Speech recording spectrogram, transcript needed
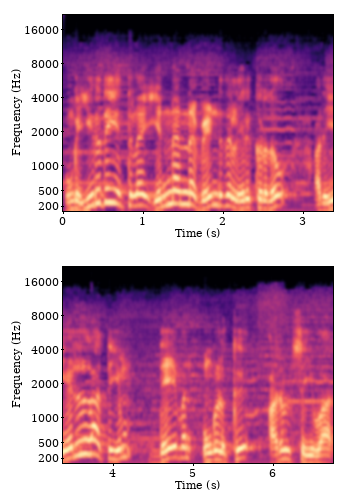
உங்கள் இருதயத்தில் என்னென்ன வேண்டுதல் இருக்கிறதோ அது எல்லாத்தையும் தேவன் உங்களுக்கு அருள் செய்வார்.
